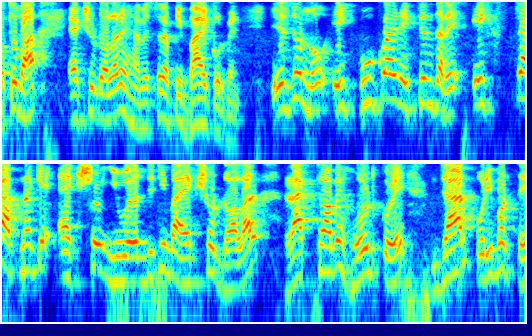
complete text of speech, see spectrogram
অথবা একশো ডলারের হ্যামেস্টার আপনি বাই করবেন। এর জন্য এই কুকয়েন এক্সচেঞ্জারে এক্সট্রা আপনাকে একশো ইউএসডিটি বা একশো ডলার রাখতে হবে হোল্ড করে। যার পরিবর্তে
